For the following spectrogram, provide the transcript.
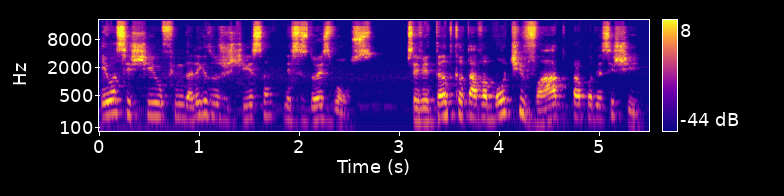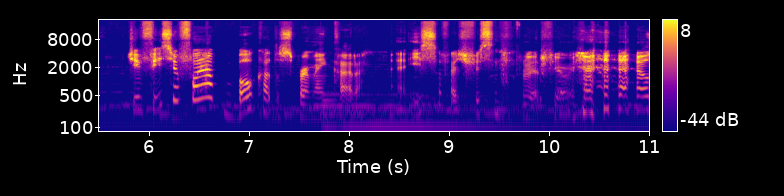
Eu assisti o filme da Liga da Justiça nesses dois voos. Você vê tanto que eu tava motivado para poder assistir. Difícil foi a boca do Superman, cara. É, isso foi difícil no primeiro filme. eu,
